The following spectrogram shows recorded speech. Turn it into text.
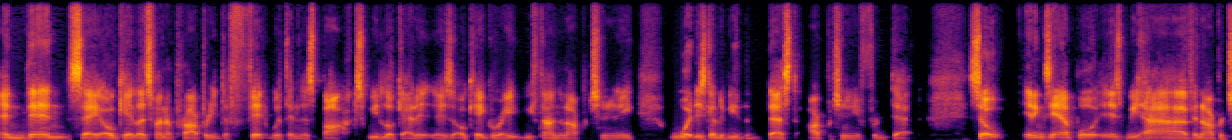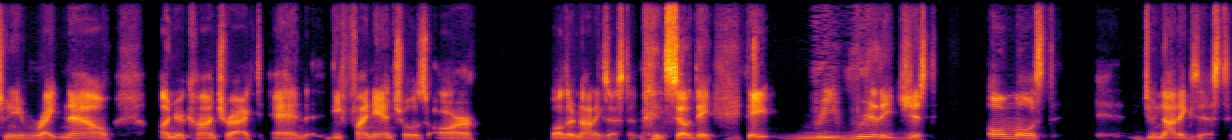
and then say okay let's find a property to fit within this box. We look at it as okay great we found an opportunity. What is going to be the best opportunity for debt? So an example is we have an opportunity right now under contract and the financials are well they're non-existent. And so they they re- really just almost eh, do not exist.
